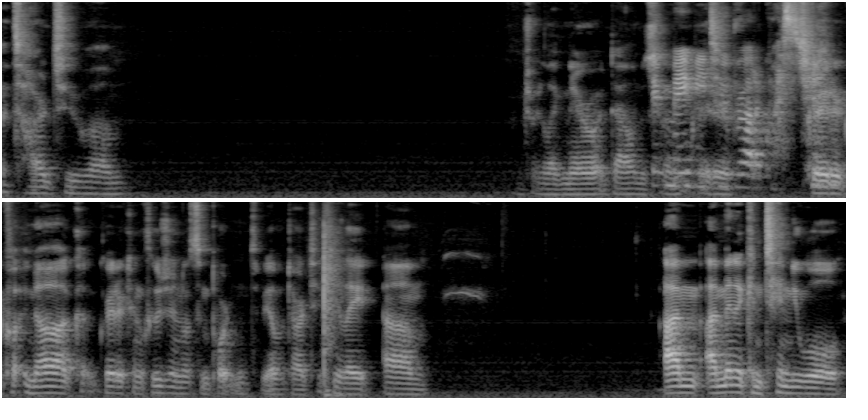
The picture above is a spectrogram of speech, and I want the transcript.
It's hard to um I'm trying to like narrow it down to It may be greater- too broad a question. greater no greater conclusion what's important to be able to articulate um, i'm i'm in a continual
